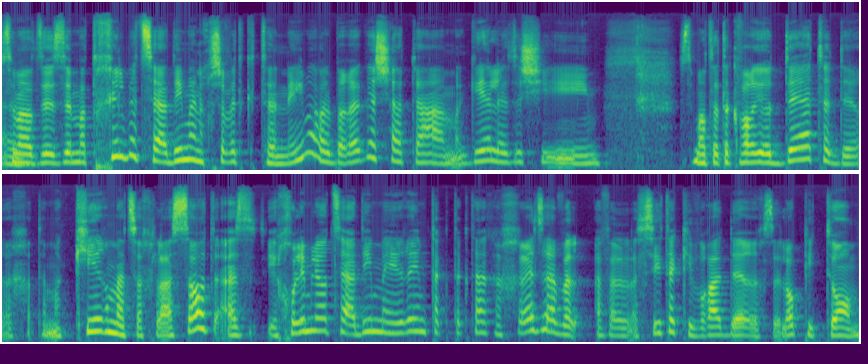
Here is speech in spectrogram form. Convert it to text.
זאת אומרת, זה, זה מתחיל בצעדים, אני חושבת, קטנים, אבל ברגע שאתה מגיע לאיזושהי... זאת אומרת, אתה כבר יודע את הדרך, אתה מכיר מה צריך לעשות, אז יכולים להיות צעדים מהירים, טק, טק, טק, אחרי זה, אבל, אבל עשית כברת דרך, זה לא פתאום.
